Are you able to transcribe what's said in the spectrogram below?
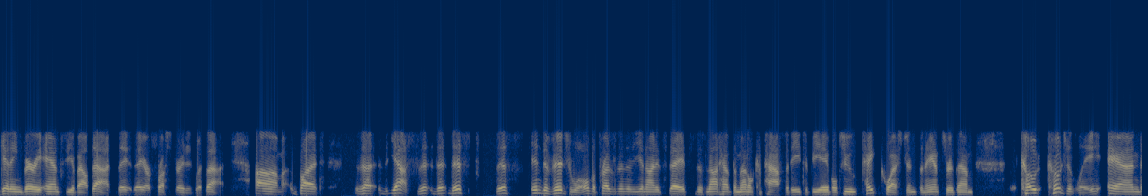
getting very antsy about that. They they are frustrated with that. Um, but the yes, the, the, this this individual, the president of the United States, does not have the mental capacity to be able to take questions and answer them co- cogently, and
